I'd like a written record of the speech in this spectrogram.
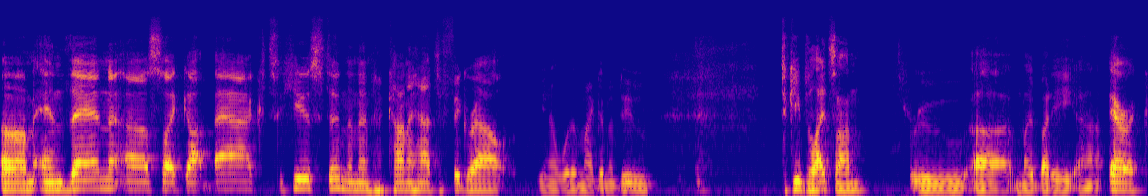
Um, and then uh, so I got back to Houston, and then kind of had to figure out, you know, what am I going to do to keep the lights on through uh, my buddy uh, Eric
